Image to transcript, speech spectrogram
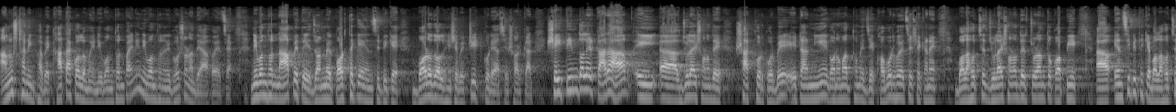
আনুষ্ঠানিকভাবে খাতা কলমে নিবন্ধন পায়নি। নিবন্ধনের ঘোষণা দেওয়া হয়েছে। নিবন্ধন না পেতে জন্মের পর থেকে এনসিপিকে বড় দল হিসেবে ট্রিট করে আছে সরকার। সেই তিন দলের কারা এই জুলাই সনদে স্বাক্ষর করবে। এটা নিয়ে গণমাধ্যমে যে খবর হয়েছে, সেখানে বলা হচ্ছে জুলাই সনদের চূড়ান্ত কপি এনসিপি থেকে বলা হচ্ছে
